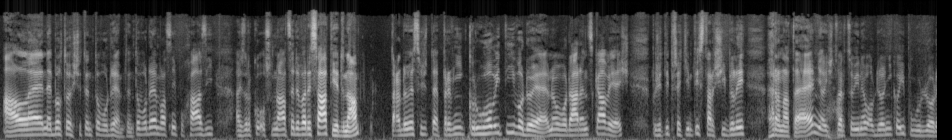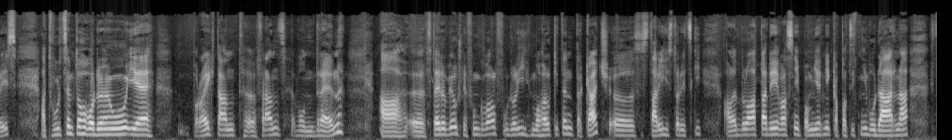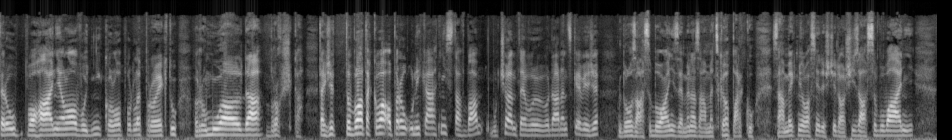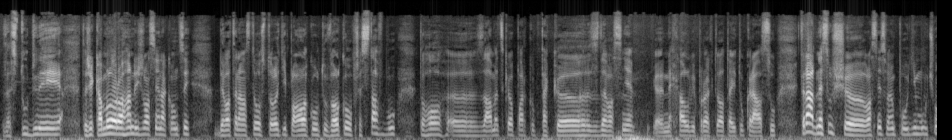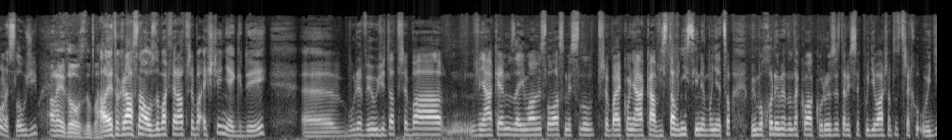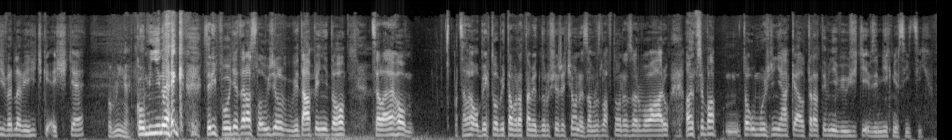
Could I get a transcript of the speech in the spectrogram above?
ale nebyl to ještě tento vodem. Tento vodem vlastně pochází až z roku 1891 traduje se, že to je první kruhovitý vodojem nebo vodárenská věž, protože ty předtím ty starší byly hranaté, měly čtvercový nebo obdélníkový půdorys a tvůrcem toho vodojemu je projektant eh, Franz von Dren a eh, v té době už nefungoval v údolí Mohelky ten trkač, eh, starý historický, ale byla tady vlastně poměrně kapacitní vodárna, kterou pohánělo vodní kolo podle projektu Romualda Broška. Takže to byla taková opravdu unikátní stavba. Účelem té vodárenské věže bylo zásobování zejména zámeckého parku. Zámek měl vlastně ještě další zásobování ze studny. Takže Kamil Rohan, když vlastně na konci 19. století plánoval tu velkou přestavbu toho e, zámeckého parku, tak e, zde vlastně nechal vyprojektovat tady tu krásu, která dnes už vlastně svému původnímu účelu neslouží. Ale je to ozdoba. Ale je to krásná ozdoba, která třeba ještě někdy bude využita třeba v nějakém zajímavém slova smyslu, třeba jako nějaká výstavní síň nebo něco. Mimochodem je tam taková kuriozita, když se podíváš na tu střechu, uvidíš vedle věžičky ještě komínek, komínek který původně teda sloužil k vytápění toho celého celého objektu, aby ta voda tam jednoduše řečeno nezamrzla v tom rezervoáru, ale třeba to umožní nějaké alternativní využití i v zimních měsících.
